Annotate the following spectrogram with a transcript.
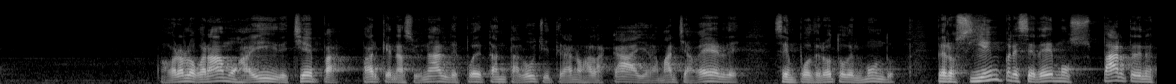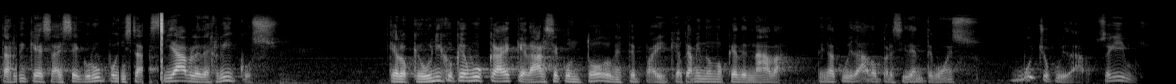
Ahora logramos ahí de Chepa, Parque Nacional, después de tanta lucha y tirarnos a las calles, la Marcha Verde, se empoderó todo el mundo pero siempre cedemos parte de nuestra riqueza a ese grupo insaciable de ricos, que lo que único que busca es quedarse con todo en este país, que a mí no nos quede nada. Tenga cuidado, presidente, con eso. mucho cuidado. Seguimos.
